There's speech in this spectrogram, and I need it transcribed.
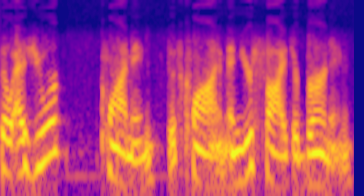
So as you're climbing this climb and your thighs are burning,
